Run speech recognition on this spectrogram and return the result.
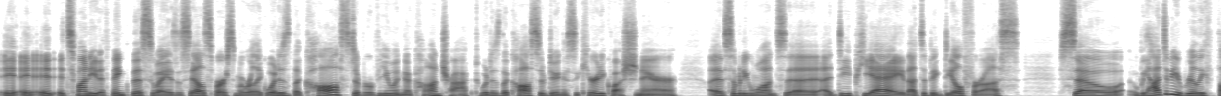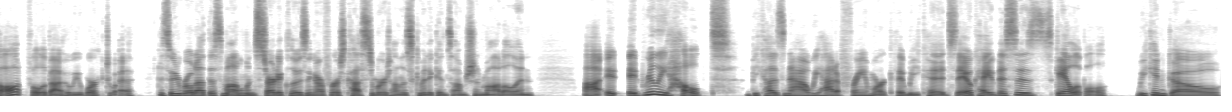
it, it, it's funny to think this way as a salesperson, but we're like, what is the cost of reviewing a contract? What is the cost of doing a security questionnaire? If somebody wants a, a DPA, that's a big deal for us. So we had to be really thoughtful about who we worked with. And so we rolled out this model and started closing our first customers on this committed consumption model. And uh, it, it really helped because now we had a framework that we could say, okay, this is scalable. We can go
